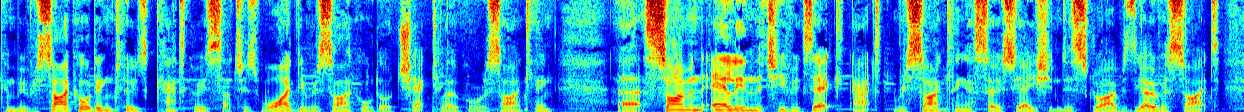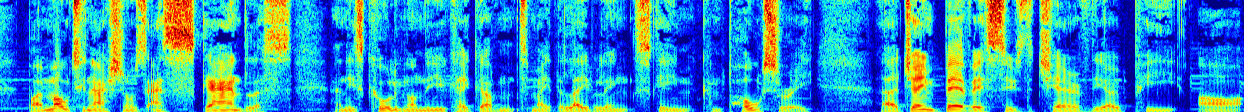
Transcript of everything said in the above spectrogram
can be recycled includes categories such as widely recycled or check local recycling. Uh, Simon Ellin, the chief exec at Recycling Association, describes the oversight by multinationals as scandalous, and he's calling on the UK government to make the labelling scheme compulsory. Uh, Jane Bevis, who's the chair of the OPR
